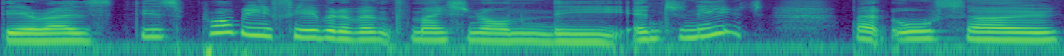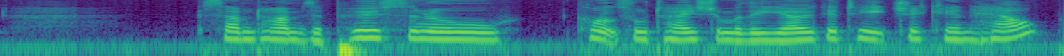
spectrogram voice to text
there is there's probably a fair bit of information on the internet, but also sometimes a personal consultation with a yoga teacher can help.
